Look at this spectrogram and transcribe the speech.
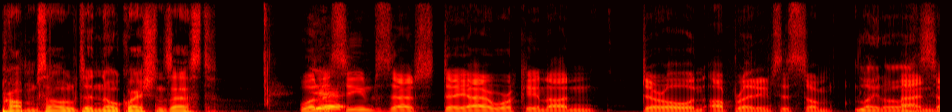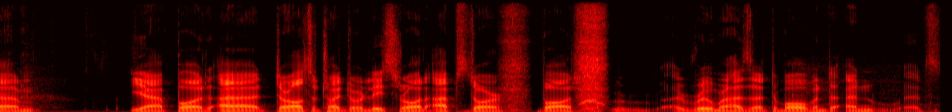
Problem solved and no questions asked. Well, Yeah. it seems that they are working on their own operating system, Light OS. and um, yeah, but uh, they're also trying to release their own app store. But r- rumor has it at the moment, and it's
